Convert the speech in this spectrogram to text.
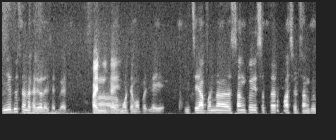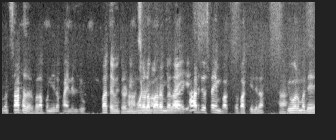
ही दुसऱ्यांदा खाली साहेब गाय फायनल काय? अं, मोठ्या मापाची गाय आहे. हिचे आपण अं, सांगतोय सत्तर पासष्ट सांगतोय पण साठ हजार रुपयाला आपण हिला फायनल देऊ. पाहता मित्रांनो मोठ्या मापाची पारंब्याला आहे. आठ दिवस टाइम बाकी बाकी दिला हा. प्युअरमध्ये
